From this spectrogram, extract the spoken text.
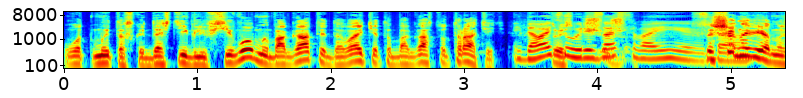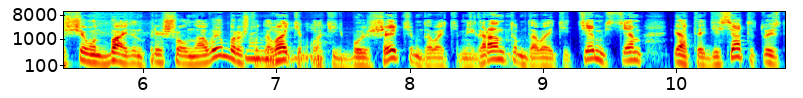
вот мы, так сказать, достигли всего, мы богаты, давайте это богатство тратить. И давайте есть, урезать ш- свои... Совершенно да. верно, с чем вот Байден пришел на выборы, что давайте Намерения. платить больше этим, давайте мигрантам, давайте тем, с тем, пятое, десятое. То есть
